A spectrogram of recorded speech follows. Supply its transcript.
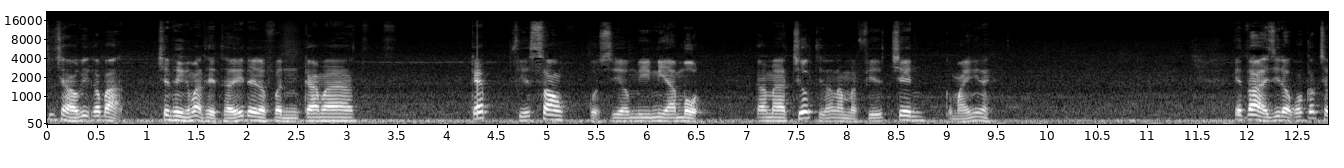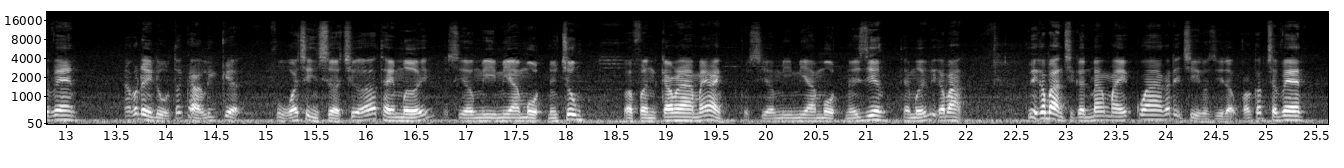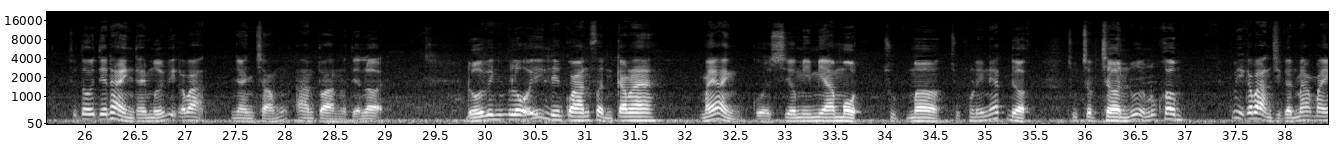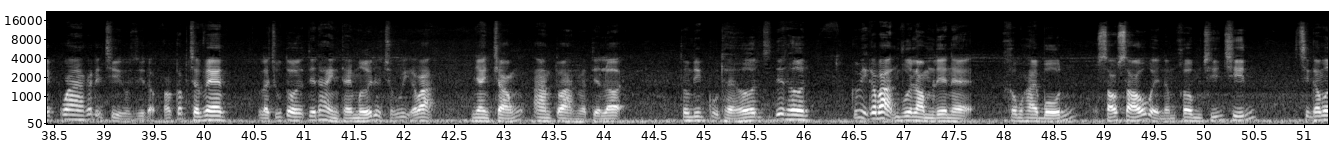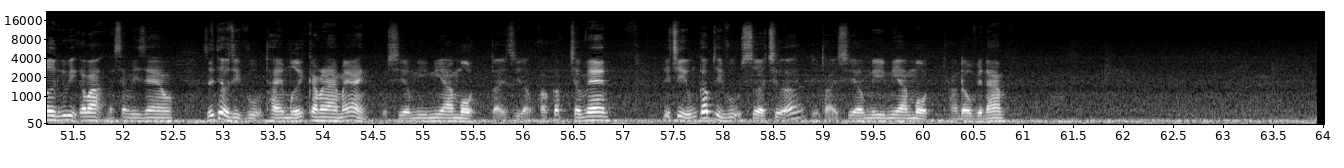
Xin chào quý vị các bạn. Trên hình các bạn thể thấy đây là phần camera kép phía sau của Xiaomi Mi A1 Camera trước thì nó nằm ở phía trên của máy như này. Hiện tại di động có cấp ven Nó có đầy đủ tất cả linh kiện Phụ quá trình sửa chữa thay mới của Xiaomi Mi A1 nói chung Và phần camera máy ảnh của Xiaomi Mi A1 nói riêng thay mới với các bạn. Quý vị các bạn chỉ cần mang máy qua các địa chỉ của di động có cấp ven Chúng tôi tiến hành thay mới vị các bạn nhanh chóng, an toàn và tiện lợi. Đối với những lỗi liên quan phần camera, máy ảnh của Xiaomi Mi A1 chụp mờ, chụp không lấy nét được, chụp chập chờn lúc được lúc không. Quý vị các bạn chỉ cần mang máy qua các địa chỉ của di động cao cấp.vn là chúng tôi tiến hành thay mới được cho quý vị các bạn nhanh chóng, an toàn và tiện lợi. Thông tin cụ thể hơn, chi tiết hơn, quý vị các bạn vui lòng liên hệ 024 66 750 99. Xin cảm ơn quý vị các bạn đã xem video giới thiệu dịch vụ thay mới camera máy ảnh của Xiaomi Mi A1 tại di động cao cấp.vn. Địa chỉ cung cấp dịch vụ sửa chữa điện thoại Xiaomi Mi A1 hàng đầu Việt Nam.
